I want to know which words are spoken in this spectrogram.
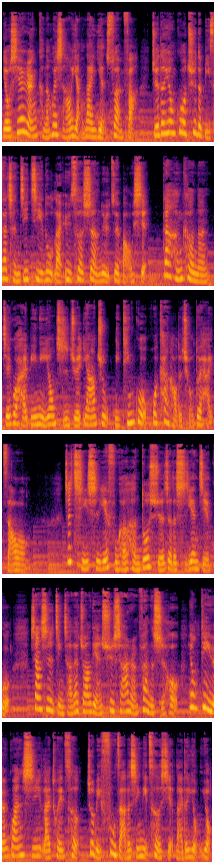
有些人可能会想要仰赖演算法，觉得用过去的比赛成绩记录来预测胜率最保险，但很可能结果还比你用直觉压住你听过或看好的球队还糟哦。这其实也符合很多学者的实验结果，像是警察在抓连续杀人犯的时候，用地缘关系来推测，就比复杂的心理侧写来得有用。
